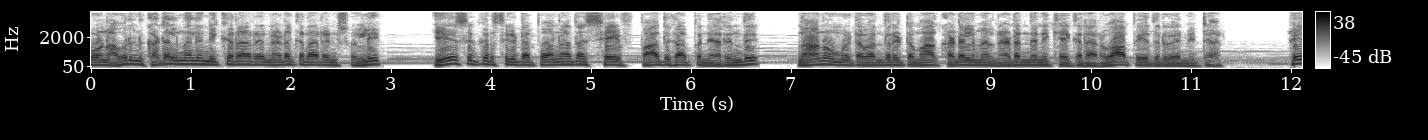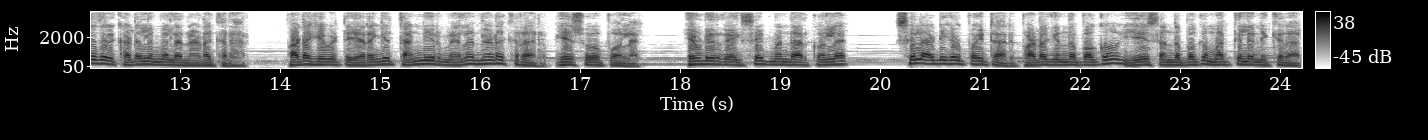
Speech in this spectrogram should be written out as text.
போனேன் அவரு கடல் மேல நிக்கிறாரு நடக்கிறாருன்னு சொல்லி இயேசு கிறிஸ்து கிட்ட போனாதான் சேஃப் பாதுகாப்பு நிறைந்து நானும் உங்ககிட்ட வந்துருட்டோமா? கடல் மேல் நடந்துன்னு கேட்கிறார். வா பேதுருவேன்னுட்டார் பேதர் கடல் மேல நடக்கிறார். படகை விட்டு இறங்கி தண்ணீர் மேல நடக்கிறார். இயேசுவை போல. எப்படி இருக்கும்? எக்ஸைட்மெண்டா இருக்கும்ல? சில அடிகள் போயிட்டாரு. படகு இந்த பக்கம் இயேசு அந்த பக்கம் மத்தியில நிக்கிறார்.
